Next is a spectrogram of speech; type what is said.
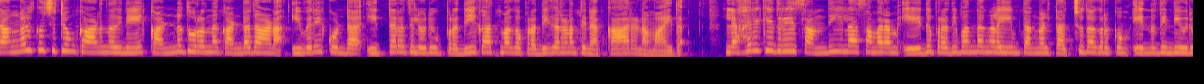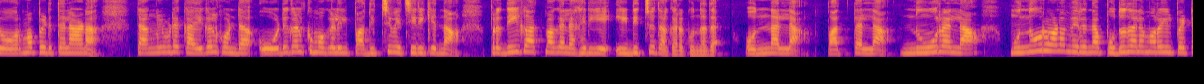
തങ്ങൾക്കു ചുറ്റും കാണുന്നതിനെ കണ്ണു തുറന്ന് കണ്ടതാണ് ഇവരെ കൊണ്ട് ഇത്തരത്തിലൊരു പ്രതീകാത്മക പ്രതികരണത്തിന് കാരണമായത്. ലഹരിക്കെതിരെ സന്ധിയില്ലാ സമരം ഏത് പ്രതിബന്ധങ്ങളെയും തങ്ങൾ തച്ചു തകർക്കും എന്നതിന്റെ ഒരു ഓർമ്മപ്പെടുത്തലാണ് തങ്ങളുടെ കൈകൾ കൊണ്ട് ഓടുകൾക്ക് മുകളിൽ പതിച്ചു വെച്ചിരിക്കുന്ന പ്രതീകാത്മക ലഹരിയെ ഇടിച്ചു തകർക്കുന്നത്. ഒന്നല്ല പത്തല്ല നൂറല്ല മുന്നൂറോളം വരുന്ന പുതുതലമുറയിൽപ്പെട്ട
